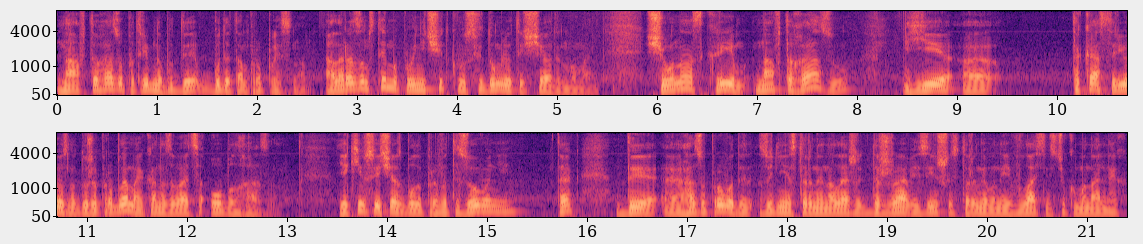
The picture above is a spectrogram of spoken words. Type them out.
нафтогазу, потрібно буде, буде там прописано. Але разом з тим ми повинні чітко усвідомлювати ще один момент: що у нас, крім Нафтогазу, є е, така серйозна дуже проблема, яка називається облгази, які в свій час були приватизовані. Так, де е, газопроводи з однієї сторони належать державі, з іншої сторони вони є власністю комунальних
